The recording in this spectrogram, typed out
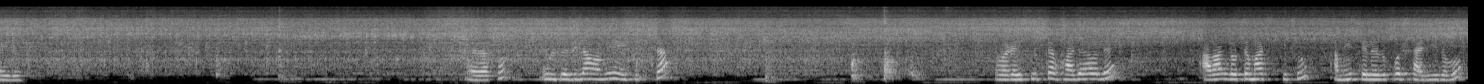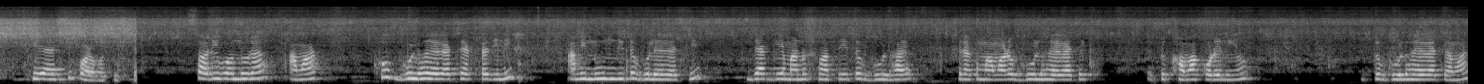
এই যে। উল্টে দিলাম আমি এই পিঠটা এবার এই পিঠটা ভাজা হলে আবার লোটে মাছ কিছু আমি তেলের উপর সাজিয়ে দেবো। ফিরে আসছি পরবর্তী সরি বন্ধুরা, আমার খুব ভুল হয়ে গেছে একটা জিনিস। আমি নুন দিতে ভুলে গেছি। যাক গিয়ে মানুষ মাত্রই তো ভুল হয়। সেরকম আমারও ভুল হয়ে গেছে। একটু ক্ষমা করে নিও। একটু ভুল হয়ে গেছে আমার।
